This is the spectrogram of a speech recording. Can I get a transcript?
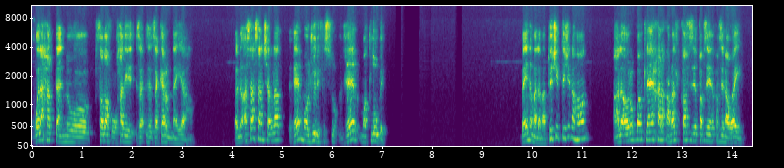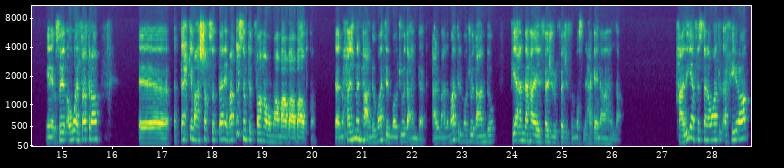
ولا حتى إنه صدفوا حد ذكر لنا إياها. لأنه أساسا شغلات غير موجودة في السوق غير مطلوبة. بينما لما بتجي بتجي لهون على أوروبا بتلاقي حالك عملت قفزه قفزه قفزة نوعية. يعني بصير أول فترة بتحكي مع الشخص الثاني ما بتحسنوا تتفاهموا مع بعضكم. لأنه حجم المعلومات الموجود عندك على المعلومات الموجوده عنده في عندنا هاي الفجوه والفجوه في النص اللي حكيناها هلا. حاليا في السنوات الأخيرة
